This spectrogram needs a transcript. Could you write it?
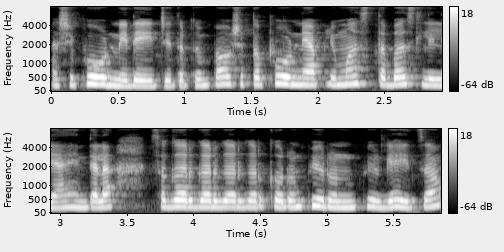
अशी फोडणी द्यायची. तर तुम्ही पाहू शकता फोडणी आपली मस्त बसलेली आहे त्याला असं गरगर गरगर करून फिरून फिर घ्यायचं.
